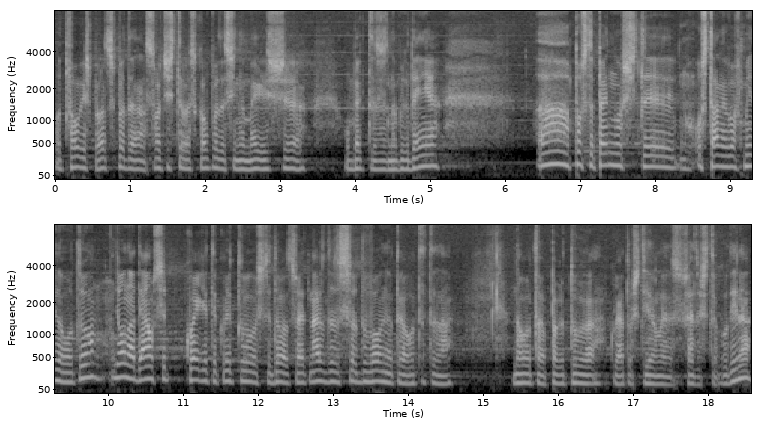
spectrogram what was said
отвориш процепа, да насочиш телескопа, да си намериш обекта за наблюдение. Постепенно ще остане в миналото, но надявам се колегите, които ще дойдат след нас, да са доволни от работата на новата апаратура, която ще имаме следващата година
